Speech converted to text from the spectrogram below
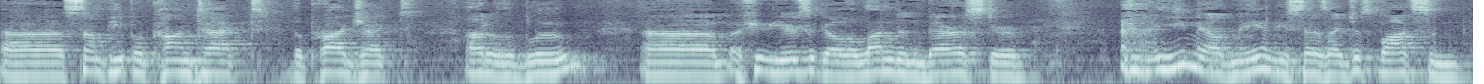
Uh, some people contact the project out of the blue. Uh, a few years ago, a London barrister emailed me and he says, I just bought some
